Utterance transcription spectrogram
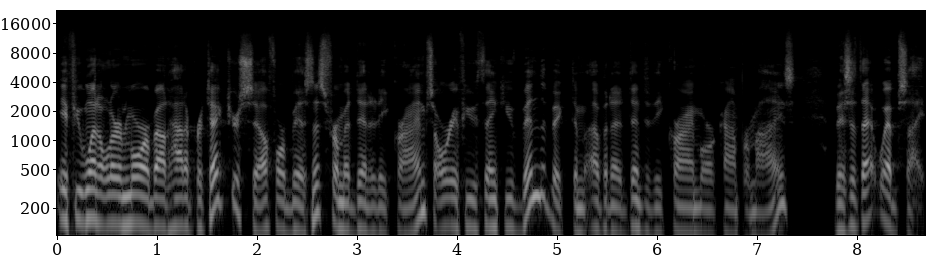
If you want to learn more about how to protect yourself or business from identity crimes, or if you think you've been the victim of an identity crime or compromise, visit that website.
